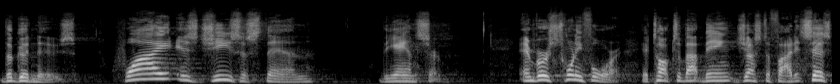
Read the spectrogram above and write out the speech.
the good news. Why is Jesus then the answer. In verse 24, it talks about being justified. It says,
